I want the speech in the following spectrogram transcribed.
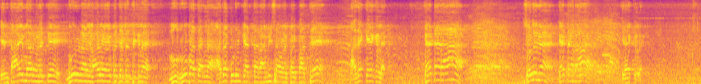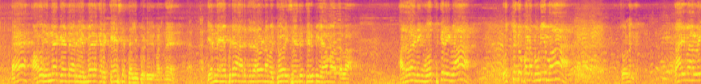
என் தாய்மார்களுக்கு நூறு நாள் வேலை வாய்ப்பு திட்டத்துக்குல நூறு ரூபாய் தரல. அதை கொடுன்னு கேட்டார் அமித்ஷாவை போய் பார்த்து. அதை கேட்கல. கேட்டாரா? சொல்லுங்க கேட்டாரா? கேட்கல அவர் என்ன கேட்டாரு? என் மேல இருக்கிற கேஸ தள்ளிப்படு மண்ணு என்ன எப்படியா அடுத்த தடவை நம்ம ஜோடி சேர்ந்து திருப்பி ஏமாத்தலாம்? அதெல்லாம் நீங்க ஒத்துக்கிறீங்களா? ஒத்துக்கப்பட முடியுமா? சொல்லுங்க. தாய்மார்களை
